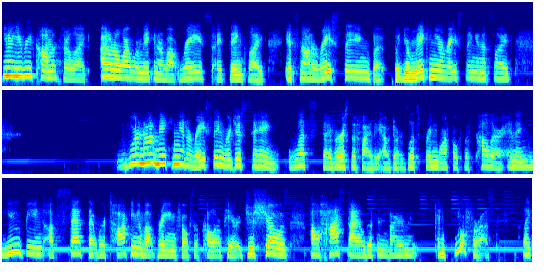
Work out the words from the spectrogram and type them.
you know, you read comments are like, I don't know why we're making it about race. I think like it's not a race thing, but but you're making a race thing. And it's like, we're not making it a race thing. We're just saying, let's diversify the outdoors. Let's bring more folks of color. And then you being upset that we're talking about bringing folks of color up here just shows how hostile this environment can feel for us like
